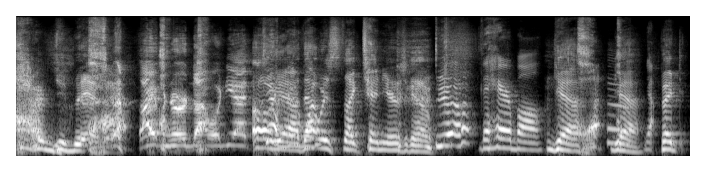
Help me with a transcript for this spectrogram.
I haven't heard that one yet. oh yeah, that was like ten years ago. Yeah. The hairball. Yeah, yeah. Yeah. But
